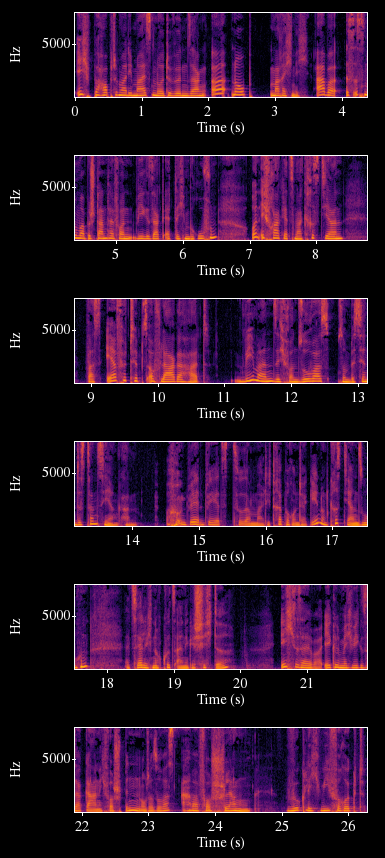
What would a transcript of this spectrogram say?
ich behaupte mal, die meisten Leute würden sagen, äh, nope, mache ich nicht. Aber es ist nun mal Bestandteil von, wie gesagt, etlichen Berufen. Und ich frage jetzt mal Christian, was er für Tipps auf Lager hat, wie man sich von sowas so ein bisschen distanzieren kann. Und während wir jetzt zusammen mal die Treppe runtergehen und Christian suchen, erzähle ich noch kurz eine Geschichte. Ich selber ekel mich, wie gesagt, gar nicht vor Spinnen oder sowas, aber vor Schlangen wirklich wie verrückt.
